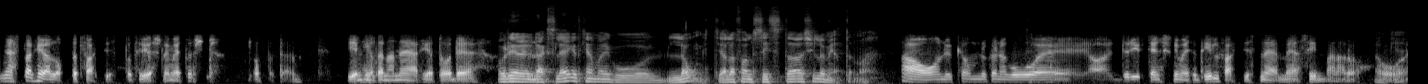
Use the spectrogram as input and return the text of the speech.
nästan hela loppet faktiskt på tre kilometers loppet. Där. I en helt annan närhet. Och det, och är i dagsläget kan man ju gå långt, i alla fall sista kilometern va? Ja, nu kommer du kunna gå eh, ja, drygt en kilometer till faktiskt med, med simmarna då. Okay. Och,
